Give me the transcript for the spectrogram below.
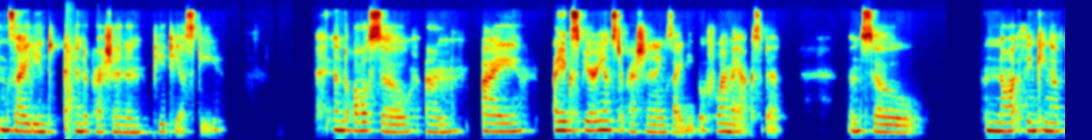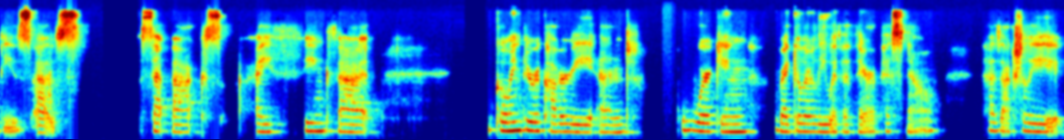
anxiety and, depression and PTSD. And also, um, I I experienced depression and anxiety before my accident, and so not thinking of these as setbacks, I think that going through recovery and working regularly with a therapist now has actually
